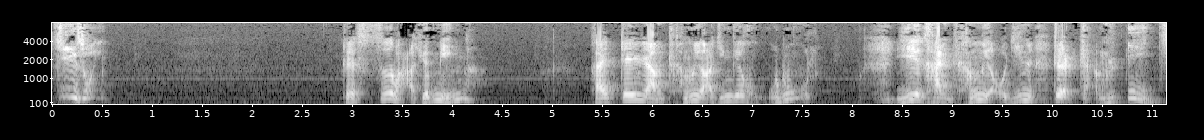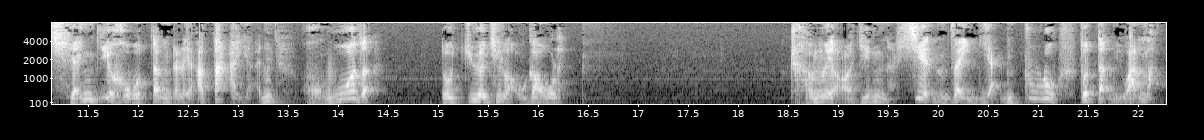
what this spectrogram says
击碎！这司马玄明啊，还真让程咬金给唬住了。一看程咬金这长一前一后，瞪着俩大眼，胡子都撅起老高来。程咬金呢，现在眼珠都瞪圆了，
